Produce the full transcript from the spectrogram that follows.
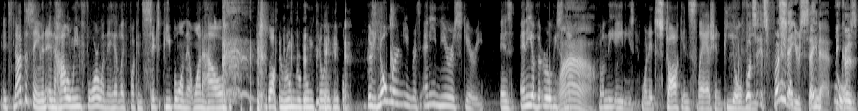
It's not the same. In, in Halloween four, when they had like fucking six people in that one house, walking room to room, killing people. There's nowhere near as any near as scary as any of the early Wow. from the '80s when it's stalk and slash and POV. Well, it's, it's funny that you say that because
